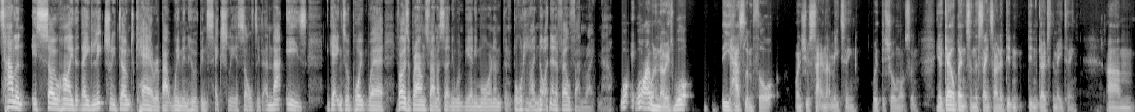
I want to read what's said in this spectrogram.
talent is so high that they literally don't care about women who have been sexually assaulted. And that is getting to a point where if I was a Browns fan, I certainly wouldn't be anymore. And I'm borderline not an NFL fan right now. What what I want to know is what Dee Haslam thought when she was sat in that meeting with Deshaun Watson. You know, Gayle Benson, the Saints owner, didn't didn't go to the meeting. Um,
